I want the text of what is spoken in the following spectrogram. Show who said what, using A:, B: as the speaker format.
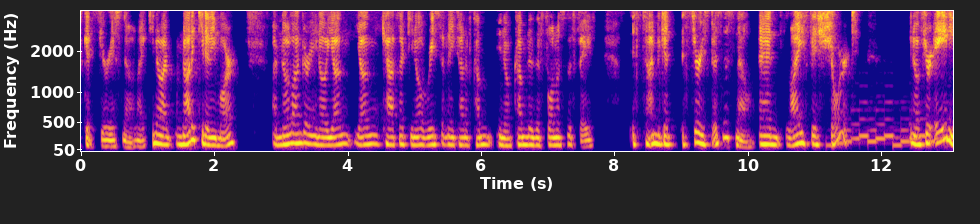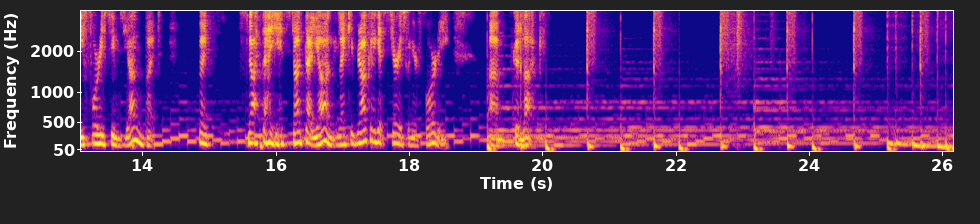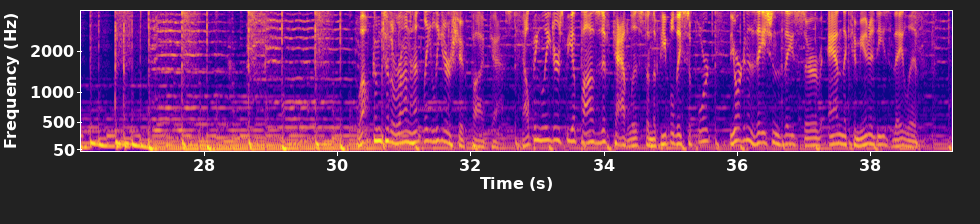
A: let's get serious now. Like, you know, I'm, I'm not a kid anymore. I'm no longer, you know, young, young Catholic, you know, recently kind of come, you know, come to the fullness of the faith. It's time to get it's serious business now. And life is short. You know, if you're 80, 40 seems young, but like it's not that it's not that young. Like if you're not going to get serious when you're 40, um, good luck.
B: Huntley Leadership Podcast, helping leaders be a positive catalyst on the people they support, the organizations they serve, and the communities they live.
